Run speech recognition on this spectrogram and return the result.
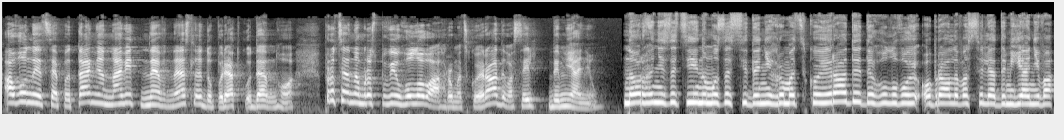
А вони це питання навіть не внесли до порядку денного. Про це нам розповів голова громадської ради Василь Дем'янів. На організаційному засіданні громадської ради, де головою обрали Василя Дем'яніва,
